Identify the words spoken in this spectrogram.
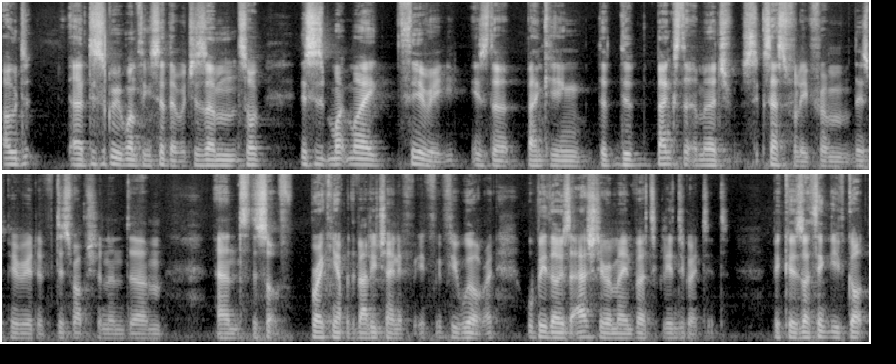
I would uh, disagree with one thing you said there, which is um, so this is my, my theory is that banking, the, the banks that emerge successfully from this period of disruption and um, and the sort of breaking up of the value chain, if, if, if you will, right, will be those that actually remain vertically integrated. Because I think you've got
